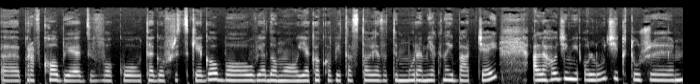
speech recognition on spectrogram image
e, praw kobiet, wokół tego wszystkiego, bo wiadomo, jako kobieta stoję za tym murem jak najbardziej, ale chodzi mi o ludzi, którzy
